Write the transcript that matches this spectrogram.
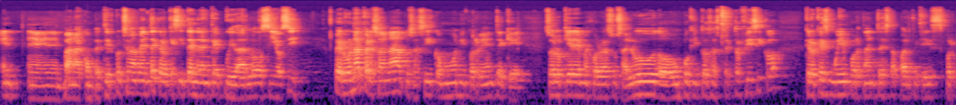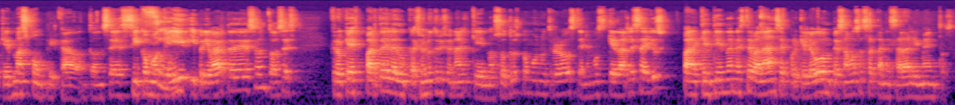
en, eh, van a competir próximamente, creo que sí tendrán que cuidarlo sí o sí. Pero una persona, pues así común y corriente que solo quiere mejorar su salud o un poquito su aspecto físico, creo que es muy importante esta parte que dices, porque es más complicado. Entonces, sí, como que ir y privarte de eso, entonces creo que es parte de la educación nutricional que nosotros como nutriólogos tenemos que darles a ellos para que entiendan este balance, porque luego empezamos a satanizar alimentos.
